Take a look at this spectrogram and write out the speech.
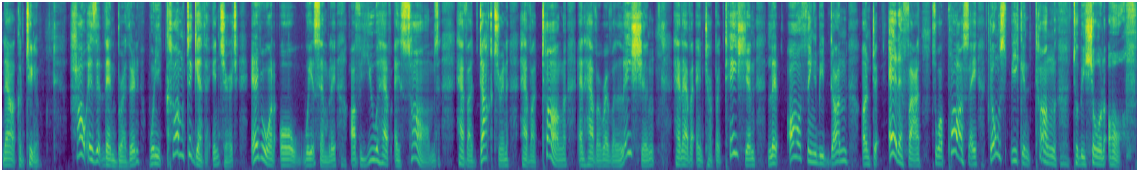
Now continue. How is it then, brethren, when you come together in church, everyone or we assembly of you have a psalms, have a doctrine, have a tongue, and have a revelation, and have an interpretation, let all things be done unto edify. So what Paul say, don't speak in tongue to be shown off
